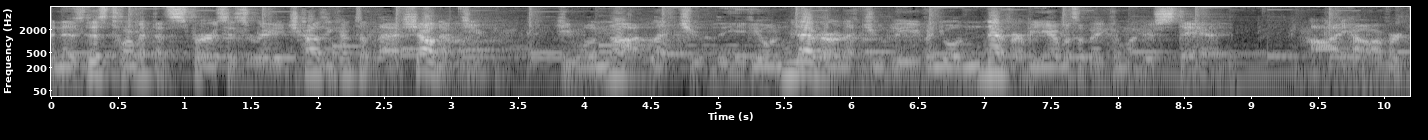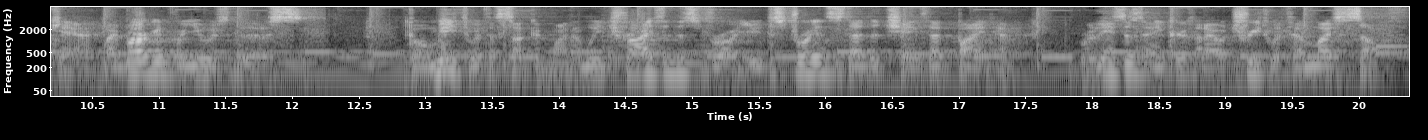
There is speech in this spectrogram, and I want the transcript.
and it is this torment that spurs his rage, causing him to lash out at you. He will not let you leave. He will never let you leave, and you will never be able to make him understand. I, however, can. My bargain for you is this. Go meet with the Sunken One, and when he tries to destroy you, destroy instead the chains that bind him. Release his anchors, and I will treat with him myself.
